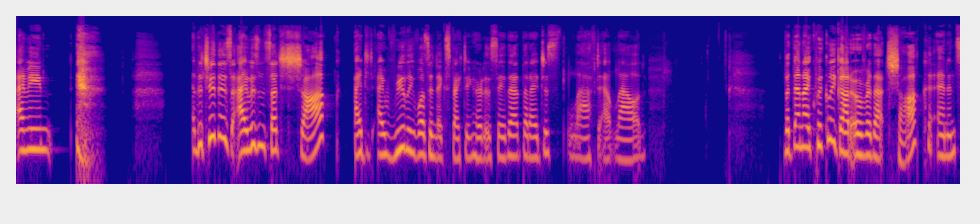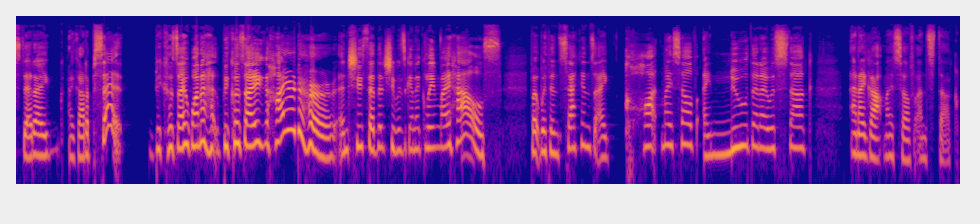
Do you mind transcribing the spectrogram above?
I mean, the truth is, I was in such shock. I, I really wasn't expecting her to say that, that I just laughed out loud. But then I quickly got over that shock and instead I, I got upset because I want to because I hired her and she said that she was going to clean my house. But within seconds I caught myself. I knew that I was stuck and I got myself unstuck.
